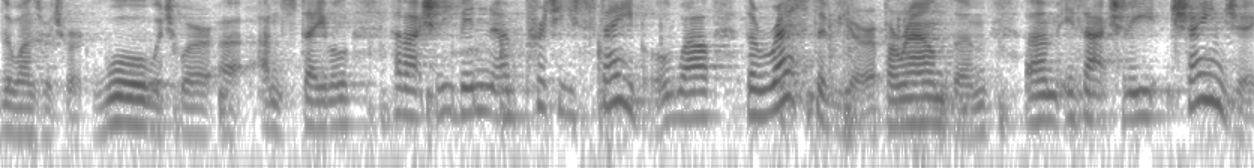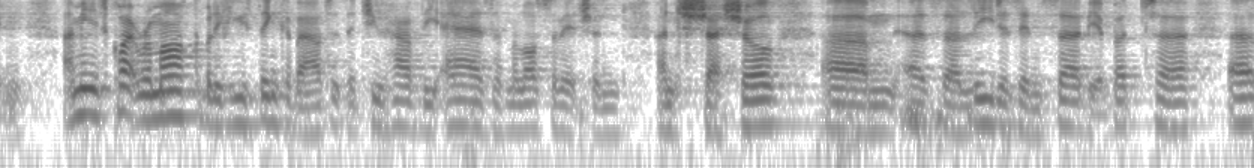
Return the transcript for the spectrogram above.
the ones which were at war, which were uh, unstable, have actually been um, pretty stable, while the rest of Europe around them um, is actually changing. I mean, it's quite remarkable if you think about it that you have the heirs of Milosevic and, and Šešelj um, as uh, leaders in Serbia, but uh, uh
